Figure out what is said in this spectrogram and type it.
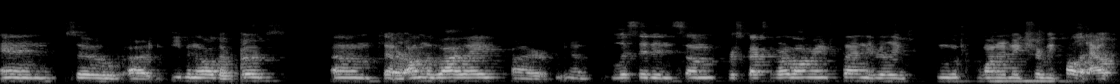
And so uh, even though all the roads um, that are on the byway are, you know, listed in some respects of our long range plan, they really wanted to make sure we call it out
